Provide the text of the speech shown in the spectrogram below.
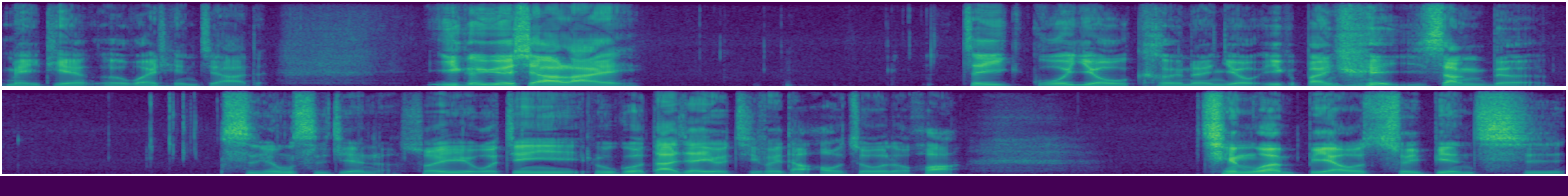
每天额外添加的，一个月下来。这一锅油可能有一个半月以上的使用时间了，所以我建议，如果大家有机会到澳洲的话，千万不要随便吃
